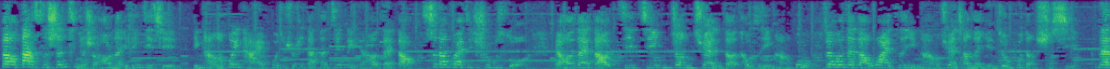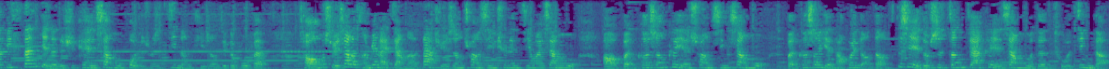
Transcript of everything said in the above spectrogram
到大四申请的时候呢，已经集齐银行的柜台或者说是大堂经理，然后再到四大会计事务所，然后再到基金、证券的投资银行部，最后再到外资银行、券商的研究部等实习。那第三点呢，就是看项目或者说是技能提升这个部分。从学校的层面来讲呢，大学生创新训练计划项目、呃，本科生科研创新项目、本科生研讨会等等，这些也都是增加科研项目的途径的。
